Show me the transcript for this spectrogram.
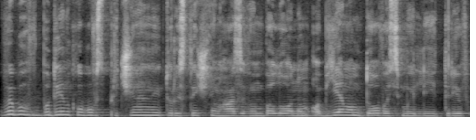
Вибух в будинку був спричинений туристичним газовим балоном об'ємом до 8 літрів.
